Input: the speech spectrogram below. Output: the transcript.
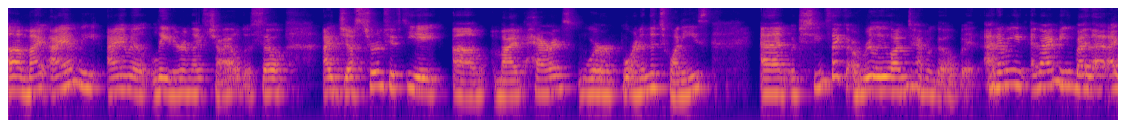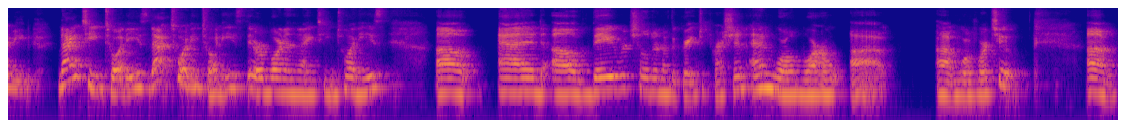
Um, I, I am the, I am a later in life child. So I just turned 58. Um, my parents were born in the 20s, and which seems like a really long time ago, but and I mean, and I mean by that, I mean 1920s, not 2020s. They were born in the 1920s. Uh, and uh, they were children of the Great Depression and World War uh, uh World War II. Um,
